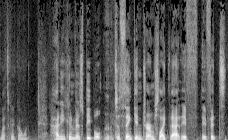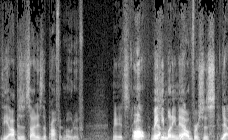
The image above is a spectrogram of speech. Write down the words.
let's get going. How do you convince people to think in terms like that if if it's the opposite side is the profit motive? I mean, it's oh, making yeah, money now yeah. versus yeah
